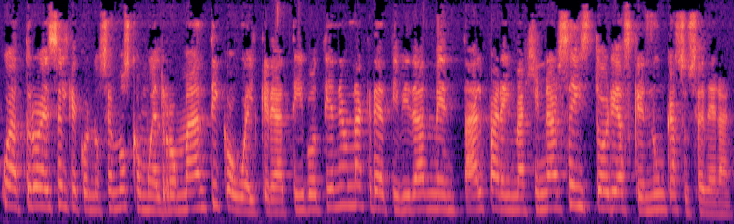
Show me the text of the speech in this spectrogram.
4 es el que conocemos como el romántico o el creativo. Tiene una creatividad mental para imaginarse historias que nunca sucederán.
